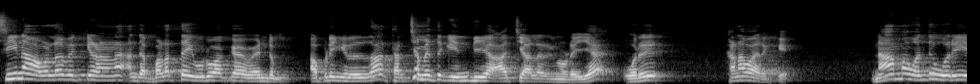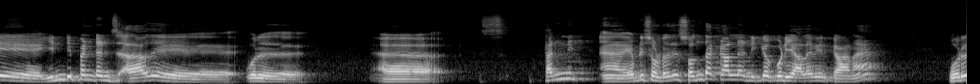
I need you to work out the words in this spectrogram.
சீனா அளவுக்கான அந்த பலத்தை உருவாக்க வேண்டும் அப்படிங்கிறது தான் தற்சமயத்துக்கு இந்திய ஆட்சியாளர்களுடைய ஒரு கனவாக இருக்குது நாம் வந்து ஒரு இண்டிபெண்டன்ஸ் அதாவது ஒரு தண்ணி எப்படி சொல்கிறது சொந்த காலில் நிற்கக்கூடிய அளவிற்கான ஒரு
